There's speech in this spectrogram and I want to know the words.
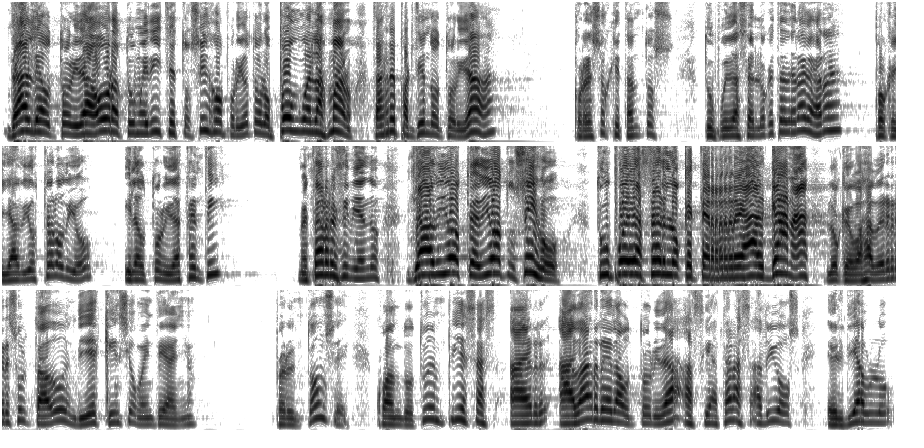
darle autoridad. Ahora tú me diste estos hijos, pero yo te los pongo en las manos. Estás repartiendo autoridad. Por eso es que tantos, tú puedes hacer lo que te dé la gana, porque ya Dios te lo dio y la autoridad está en ti. ¿Me estás recibiendo? Ya Dios te dio a tus hijos. Tú puedes hacer lo que te real gana, lo que vas a ver el resultado en 10, 15 o 20 años. Pero entonces, cuando tú empiezas a, darle la autoridad hacia atrás a Dios, el diablo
